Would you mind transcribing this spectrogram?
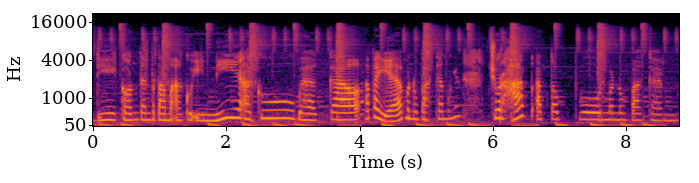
di konten pertama aku ini aku bakal apa ya menumpahkan mungkin curhat ataupun menumpahkan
